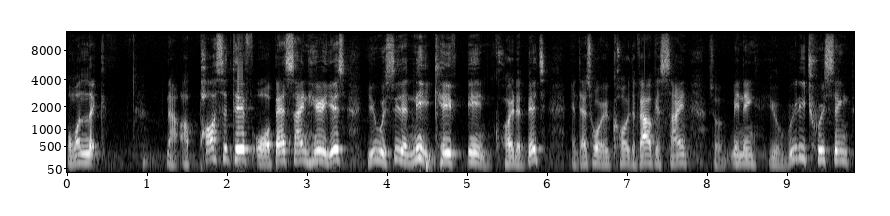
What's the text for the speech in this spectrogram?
on one leg. Now a positive or bad sign here is you will see the knee cave in quite a bit and that's what we call the valgus sign. So meaning you're really twisting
